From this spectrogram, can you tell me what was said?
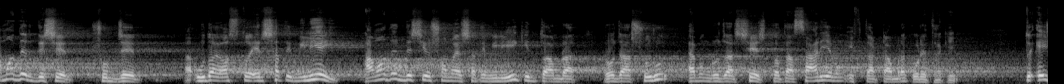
আমাদের দেশের সূর্যের উদয় অস্ত এর সাথে মিলিয়েই, আমাদের দেশীয় সময়ের সাথে মিলিয়েই কিন্তু আমরা রোজার শুরু এবং রোজার শেষ তথা সাহারি এবং ইফতারটা আমরা করে থাকি। তো এই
